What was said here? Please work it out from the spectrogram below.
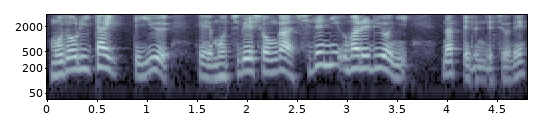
戻りたいっていう、えー、モチベーションが自然に生まれるようになってるんですよね。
